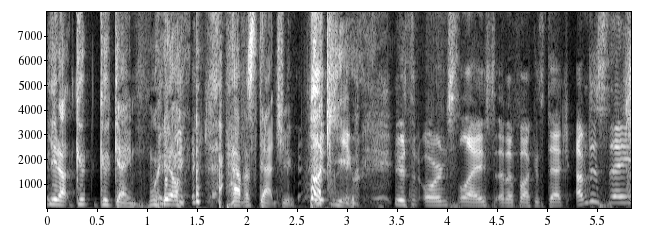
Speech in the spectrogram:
you know, good, good game. We all have a statue. Fuck you. Here's an orange slice and a fucking statue. I'm just saying.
